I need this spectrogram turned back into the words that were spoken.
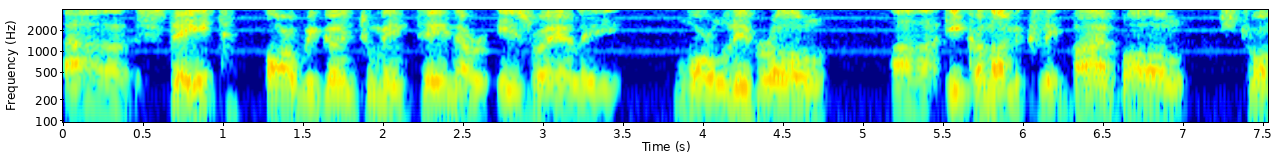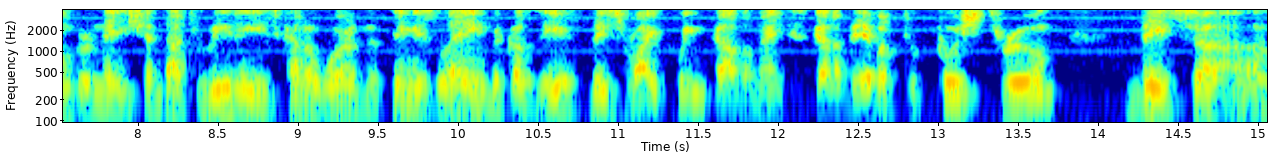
uh, state, or are we going to maintain our Israeli, more liberal, uh, economically viable, stronger nation? That really is kind of where the thing is laying, because if this right wing government is going to be able to push through this, uh,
